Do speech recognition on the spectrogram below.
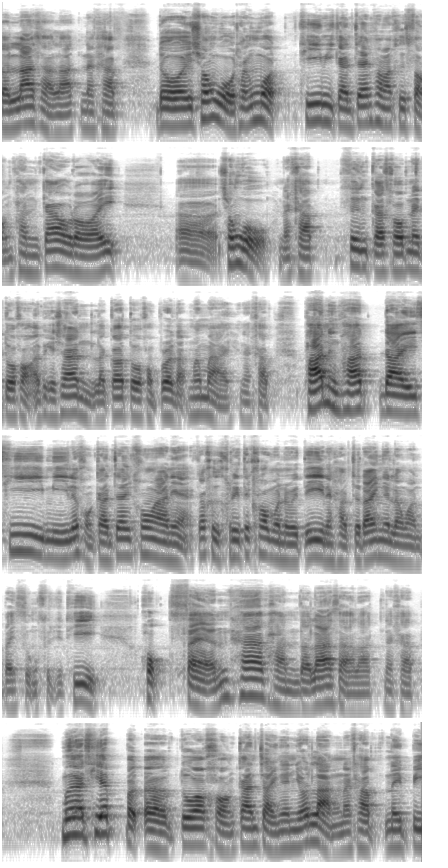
ดอลลาร์สหรัฐนะครับ โดยช่องโหว่ทั้งหมดที่มีการแจ้งเข้ามาคือ 2,900เอ่อ ช่องโหว่นะครับซึ่งกระทบในตัวของแอปพลิเคชัน แล้วก็ตัวของ Product มากมายนะครับ part หนึ่ง part ใดที่มีเรื่องของการแจ้งเข้ามาเนี่ย ก็คือ Critical Vulnerability นะครับ จะได้เงินรางวัลไปสูงสุดอยู่ที่ 6,500,000 ดอลลาร์สหรัฐนะครับ เมื่อเทียบตัวของการจ่ายเงินย้อนหลังนะครับ ในปี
